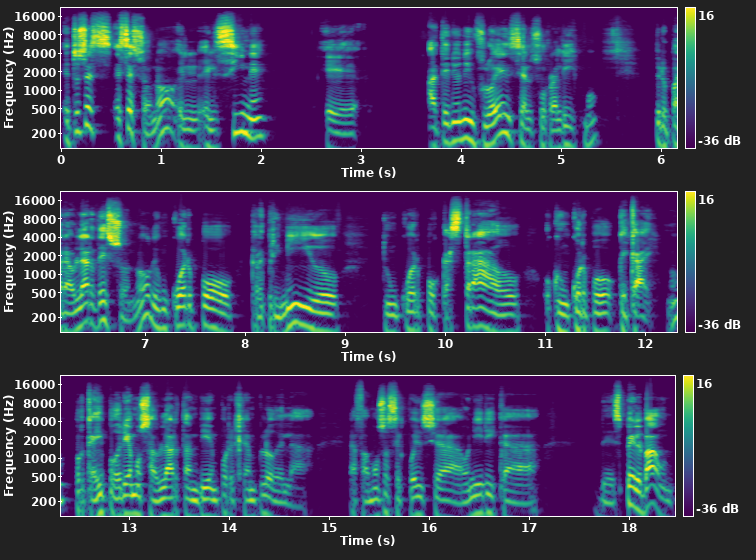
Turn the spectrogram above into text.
Entonces es eso, ¿no? El, cine eh, ha tenido una influencia al surrealismo, pero para hablar de eso, ¿no? De un cuerpo reprimido, de un cuerpo castrado o con un cuerpo que cae, ¿no? Porque ahí podríamos hablar también, por ejemplo, de la, famosa secuencia onírica de Spellbound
